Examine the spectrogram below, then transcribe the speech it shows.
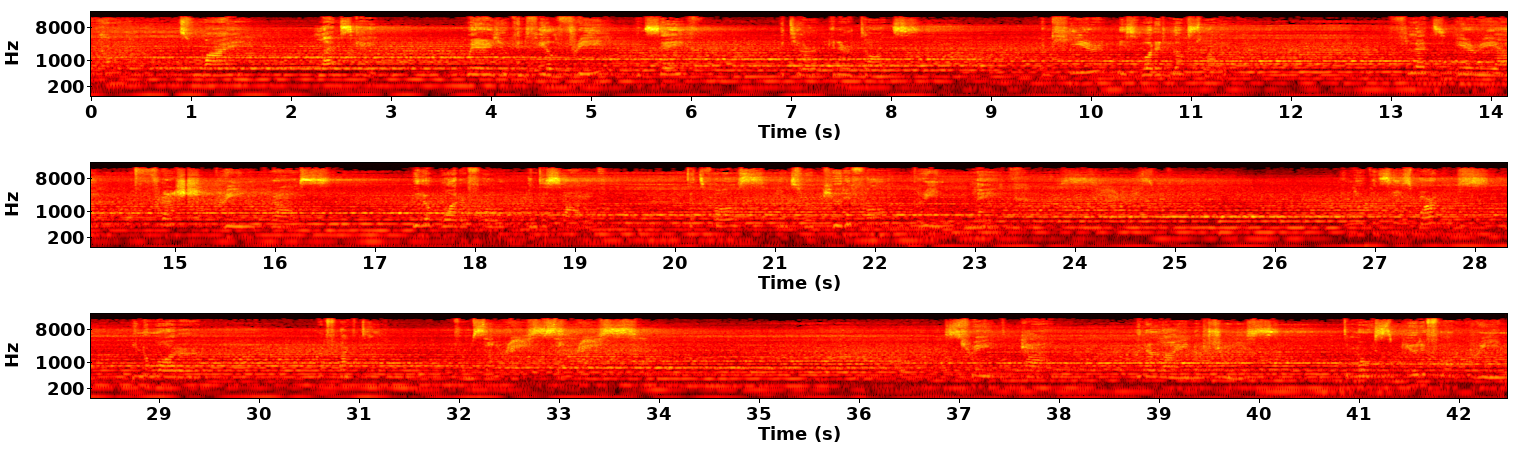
welcome to my landscape where you can feel free and safe with your inner thoughts. And here is what it looks like. Flat area of fresh green grass with a waterfall on the side that falls into a beautiful most beautiful green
